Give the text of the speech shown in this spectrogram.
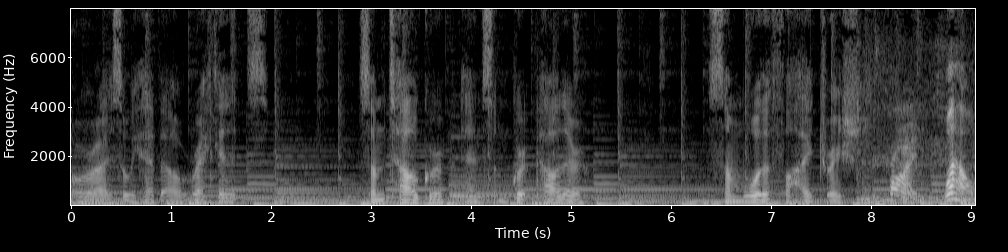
Alright, so we have our rackets, some towel grip and some grip powder, some water for hydration. Prime. Wow!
